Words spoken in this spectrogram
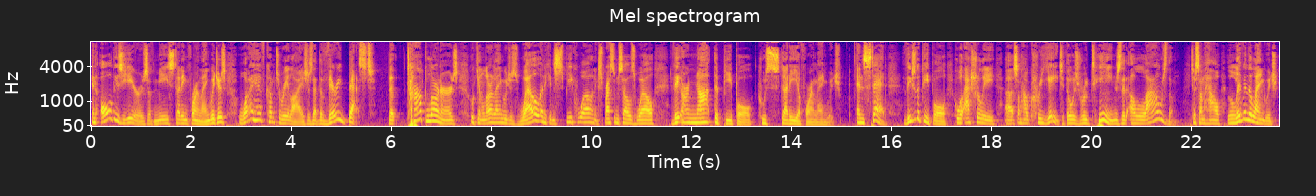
In all these years of me studying foreign languages, what I have come to realize is that the very best top learners who can learn languages well and can speak well and express themselves well, they are not the people who study a foreign language. Instead, these are the people who will actually uh, somehow create those routines that allows them to somehow live in the language,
